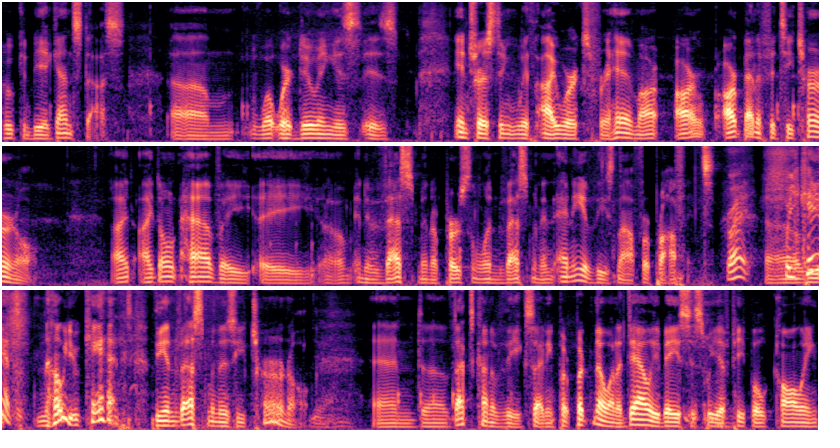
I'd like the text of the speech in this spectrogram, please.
who can be against us? Um, what we're doing is, is interesting with iWorks for him. Our, our, our benefit's eternal. I, I don't have a, a um, an investment, a personal investment in any of these not for profits. Right. Uh, well, you can't. no, you can't. The investment is eternal. Yeah. And uh, that's kind of the exciting part. But no, on a daily basis, we have people calling,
